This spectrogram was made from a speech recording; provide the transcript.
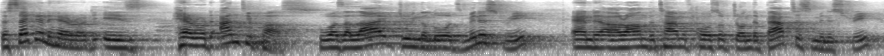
The second Herod is Herod Antipas, who was alive during the Lord's ministry and around the time, of course, of John the Baptist's ministry.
